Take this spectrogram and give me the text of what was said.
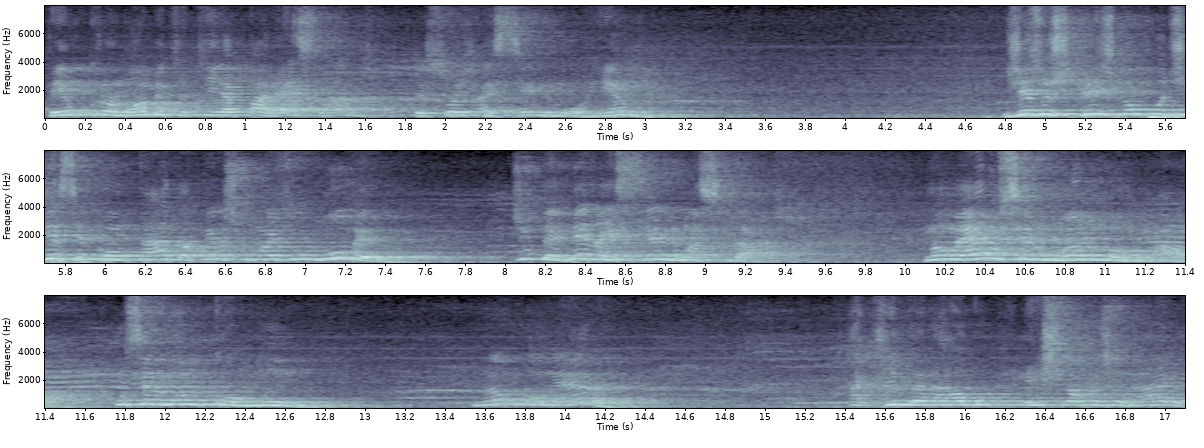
tem um cronômetro que aparece lá, pessoas nascendo e morrendo. Jesus Cristo não podia ser contado apenas com mais um número de um bebê nascendo em uma cidade. Não era um ser humano normal, um ser humano comum. Não, não era. Aquilo era algo extraordinário,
